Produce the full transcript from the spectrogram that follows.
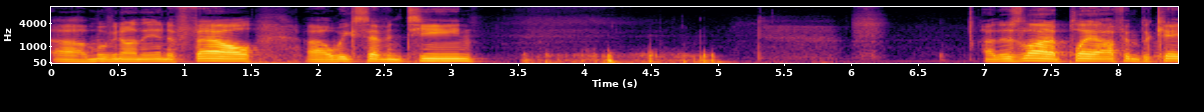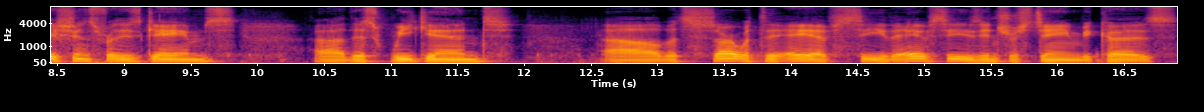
Uh, moving on to the NFL, uh, week 17. Uh, there's a lot of playoff implications for these games uh, this weekend. Uh, let's start with the AFC. The AFC is interesting because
